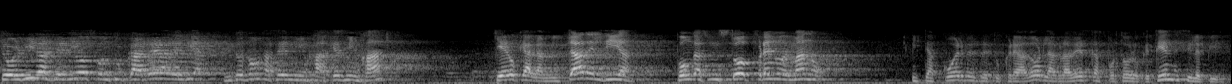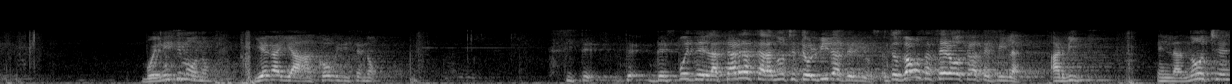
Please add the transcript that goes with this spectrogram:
Te olvidas de Dios con tu carrera del día. Entonces vamos a hacer minja. ¿Qué es minja? Quiero que a la mitad del día pongas un stop, freno de mano, y te acuerdes de tu creador, le agradezcas por todo lo que tienes y le pides. ¿Buenísimo o no? Llega Jacob y dice, no. Después de la tarde hasta la noche te olvidas de Dios. Entonces vamos a hacer otra tefila, arbit. En la noche,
